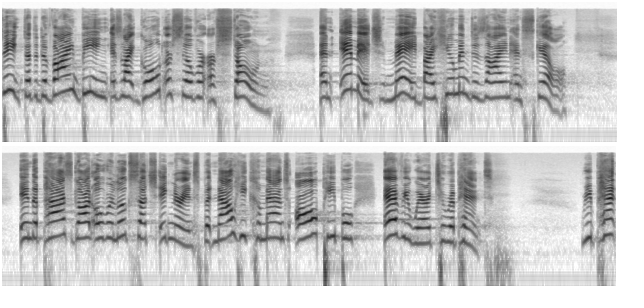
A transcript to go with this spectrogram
think that the divine being is like gold or silver or stone an image made by human design and skill. In the past, God overlooked such ignorance, but now he commands all people everywhere to repent. Repent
